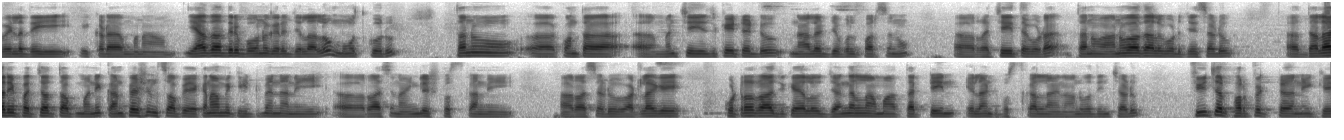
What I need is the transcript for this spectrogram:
వీళ్ళది ఇక్కడ మన యాదాద్రి భువనగిరి జిల్లాలో మోత్కూరు. తను కొంత మంచి ఎడ్యుకేటెడ్ నాలెడ్జబుల్ పర్సను రచయిత కూడా. తను అనువాదాలు కూడా చేశాడు. దళారి పశ్చాత్తాపం అని కన్ఫెషన్స్ ఆఫ్ ఎకనామిక్ హిట్మెన్ అని రాసిన ఇంగ్లీష్ పుస్తకాన్ని రాశాడు. అట్లాగే కుట్ర రాజకీయాలు జంగల్నామా థర్టీన్ ఇలాంటి పుస్తకాలను ఆయన అనువదించాడు. ఫ్యూచర్ పర్ఫెక్ట్ అని కే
